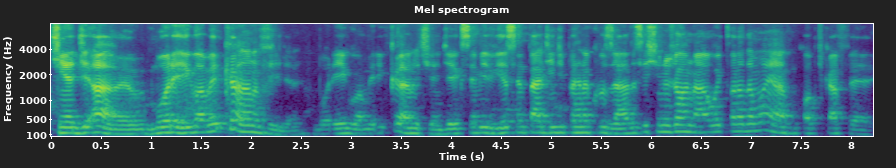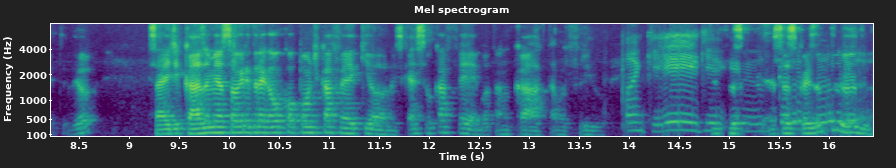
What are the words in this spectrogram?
tinha dia, ah, eu morei igual americano, filha. Morei igual americano. Tinha dia que você me via sentadinho de perna cruzada assistindo o jornal 8 horas da manhã com um copo de café, entendeu? Saí de casa, minha sogra entregar o copão de café aqui, ó. Não esquece o café, botar no carro, tava frio. Pancake, essas, essas coisas tudo.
